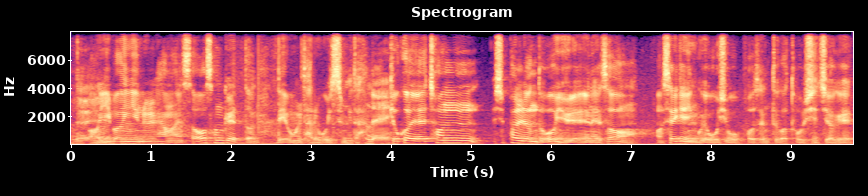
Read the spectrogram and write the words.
네. 어, 이방인을 향해서 선교했던 내용을 다루고 있습니다. 네. 교과에 2018년도 유엔에서 어, 세계 인구의 55%가 도시 지역에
